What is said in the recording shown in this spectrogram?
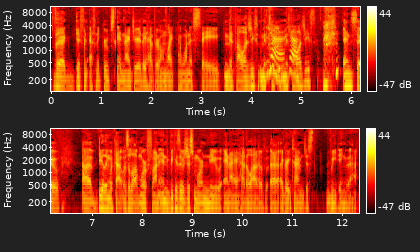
the different ethnic groups in Nigeria. They have their own, like, I want to say, mythology, myth- Yeah, yeah. mythologies. and so uh, dealing with that was a lot more fun. And because it was just more new, and I had a lot of uh, a great time just reading that.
